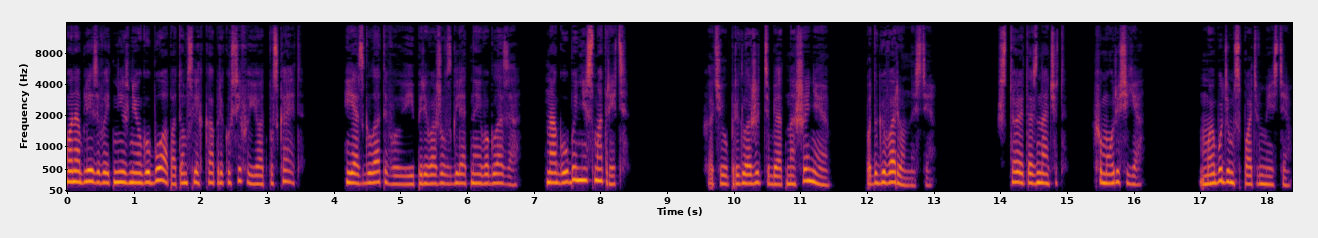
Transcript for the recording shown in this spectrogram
он облизывает нижнюю губу, а потом, слегка прикусив ее, отпускает. Я сглатываю и перевожу взгляд на его глаза. На губы не смотреть. «Хочу предложить тебе отношения по договоренности». «Что это значит?» — хмурюсь я. «Мы будем спать вместе,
